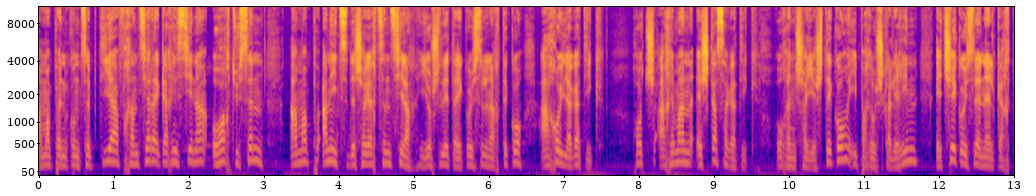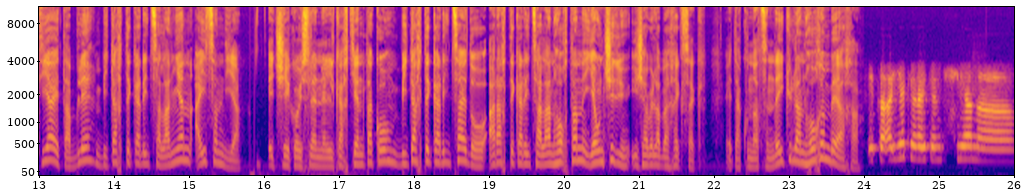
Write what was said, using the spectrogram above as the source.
Amapen kontzeptia frantziara ekarri ziena ohartu zen amap anitz desagertzen zira Josle eta ekoizelen arteko ahoi lagatik. Hots ahreman eskazagatik. Horren sai esteko, Ipar Euskal Herrin, etxeko izlen elkartia eta ble bitartekaritza lanian aizan dia. Etxeko izlen elkartientako bitartekaritza edo arartekaritza lan hortan jauntzidu Isabela Berreksek. Eta kundatzen daiku lan horren beharra. Eta aiek eraiten zian uh,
